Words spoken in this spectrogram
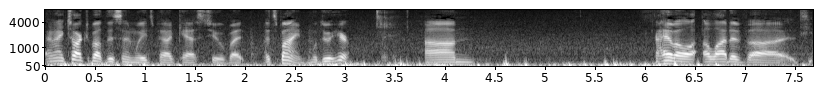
and I talked about this on Wade's podcast too, but it's fine. We'll do it here. Um, I have a, a lot of uh, t-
